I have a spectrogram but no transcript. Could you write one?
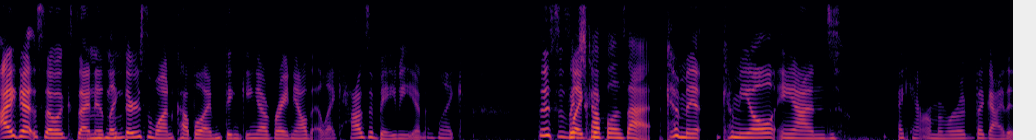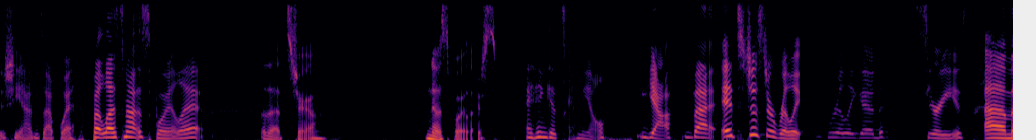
I get so excited. Like Mhm. there's one couple I'm thinking of right now that like has a baby and I'm like this is like Which like couple is that? Cami- Camille and I can't remember the guy that she ends up with. But let's not spoil it. Oh, that's true. No spoilers. I think it's Camille. Yeah, but it's just a really really good series. Um,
